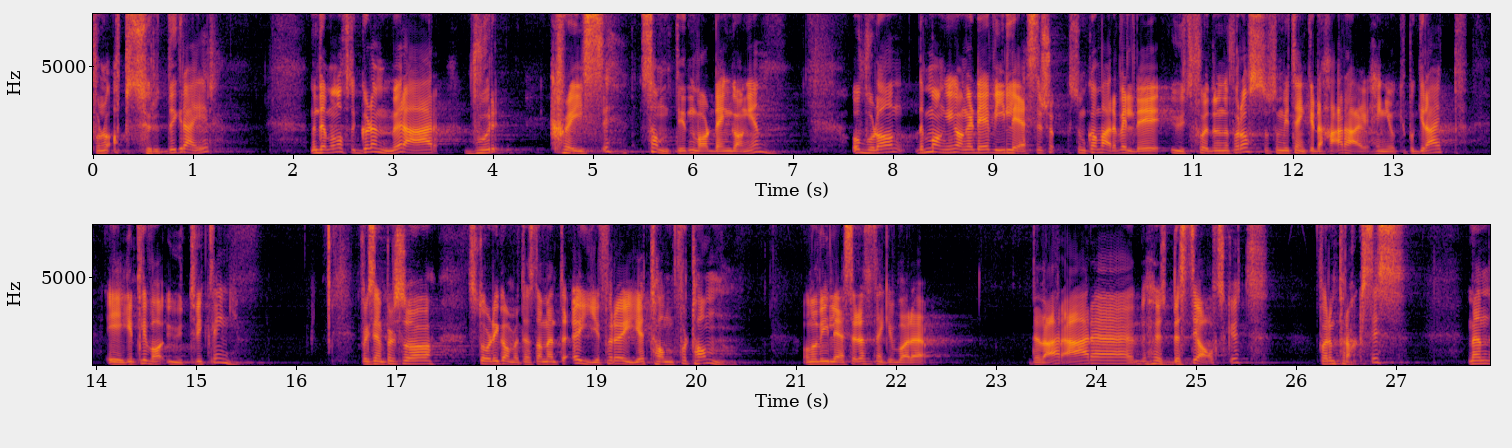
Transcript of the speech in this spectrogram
for noen absurde greier. Men det man ofte glemmer, er hvor crazy samtiden var den gangen. Og hvordan det mange ganger det vi leser som kan være veldig utfordrende for oss, og som vi tenker det her henger jo ikke på greip, egentlig var utvikling. For så står det i Gamle Testamentet øye for øye, tann for tann. Og Når vi leser det, så tenker vi bare det der er eh, høres bestialsk ut. For en praksis. Men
